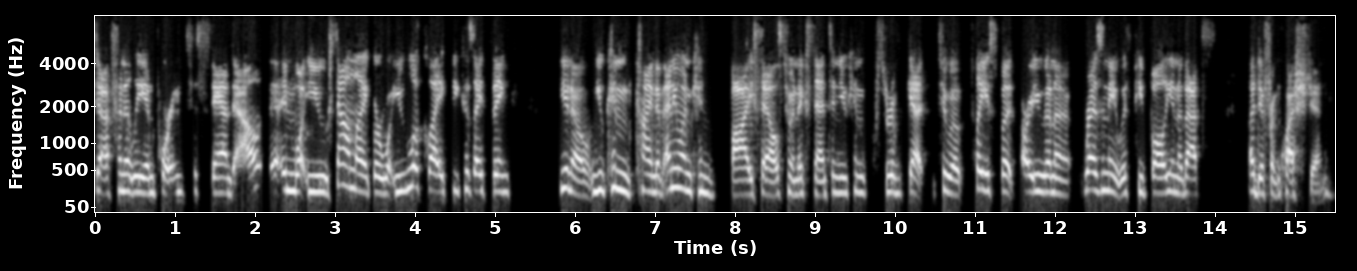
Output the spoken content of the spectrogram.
definitely important to stand out in what you sound like or what you look like because i think you know you can kind of anyone can buy sales to an extent and you can sort of get to a place but are you going to resonate with people? You know that's a different question.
